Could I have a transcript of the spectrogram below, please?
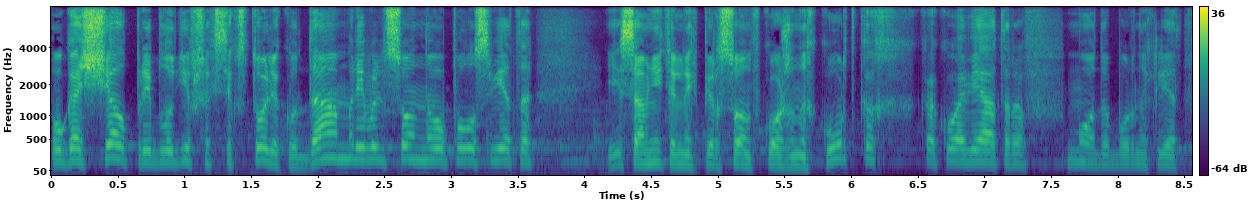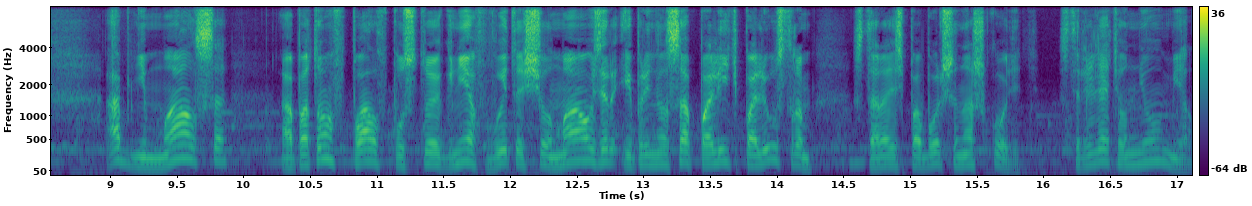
угощал приблудившихся к столику дам революционного полусвета и сомнительных персон в кожаных куртках, как у авиаторов, мода бурных лет, обнимался, а потом впал в пустой гнев, вытащил маузер и принялся палить по люстрам, стараясь побольше нашкодить. Стрелять он не умел.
